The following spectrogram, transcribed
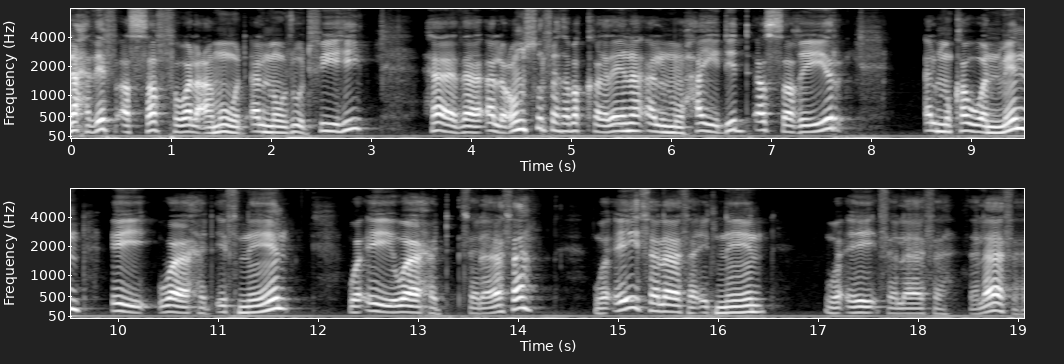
نحذف الصف والعمود الموجود فيه هذا العنصر فيتبقى لدينا المحيدد الصغير المكون من A واحد اثنين و A واحد ثلاثة و A ثلاثة اثنين و A ثلاثة ثلاثة.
